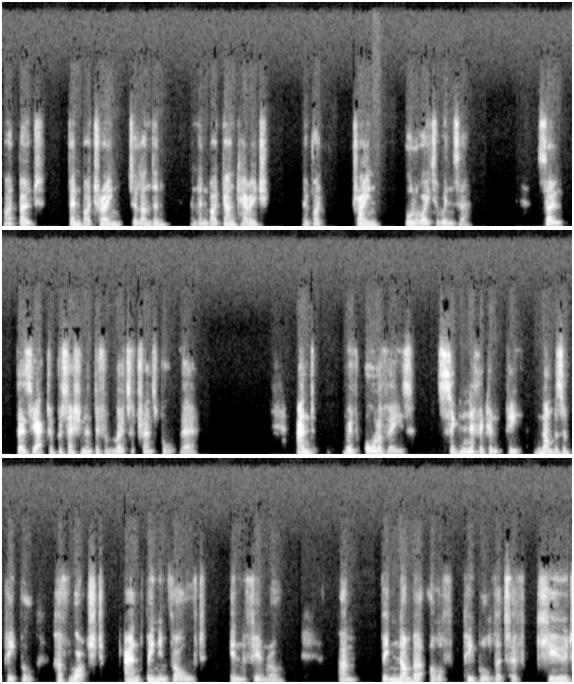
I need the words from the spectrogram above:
by boat, then by train to London, and then by gun carriage, then by train all the way to Windsor. So there's the act of procession and different modes of transport there. And with all of these, significant numbers of people have watched and been involved in the funeral. Um, the number of people that have queued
